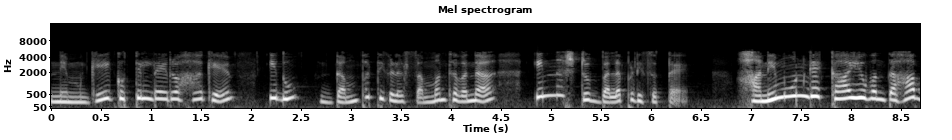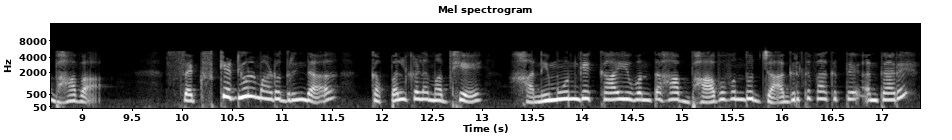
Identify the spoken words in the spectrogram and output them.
ನಿಮ್ಗೆ ಗೊತ್ತಿಲ್ಲದೆ ಇರೋ ಹಾಗೆ ಇದು ದಂಪತಿಗಳ ಸಂಬಂಧವನ್ನ ಇನ್ನಷ್ಟು ಬಲಪಡಿಸುತ್ತೆ. ಹನಿಮೂನ್ಗೆ ಕಾಯುವಂತಹ ಭಾವ. ಸೆಕ್ಸ್ ಕೆಡ್ಯೂಲ್ ಮಾಡೋದ್ರಿಂದ ಕಪಲ್ಗಳ ಮಧ್ಯೆ ಹನಿಮೂನ್ಗೆ ಕಾಯುವಂತಹ ಭಾವವೊಂದು ಜಾಗೃತವಾಗುತ್ತೆ ಅಂತಾರೆ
